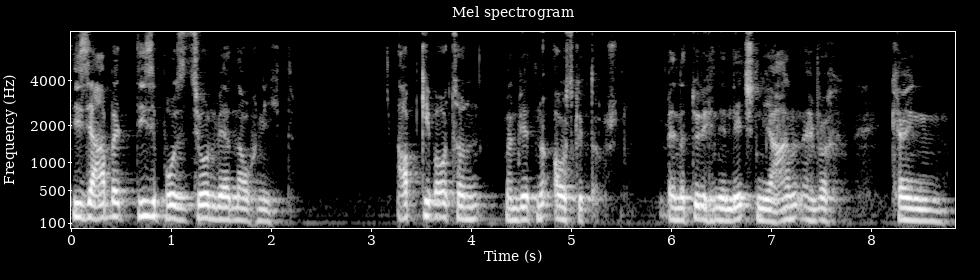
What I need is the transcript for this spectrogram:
Diese Arbeit, diese Positionen werden auch nicht abgebaut, sondern man wird nur ausgetauscht. Wenn natürlich in den letzten Jahren einfach kein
